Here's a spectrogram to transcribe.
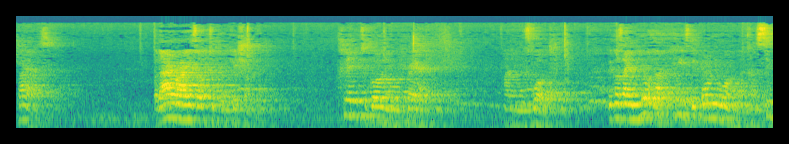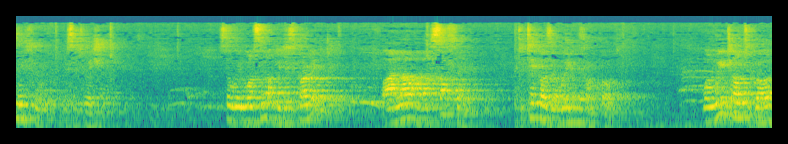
trials. But I rise up to the occasion, cling to God in prayer and in His Word, because I know that He is the only one that can see me through the situation. So we must not be discouraged or allow our suffering to take us away from God. When we turn to God,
